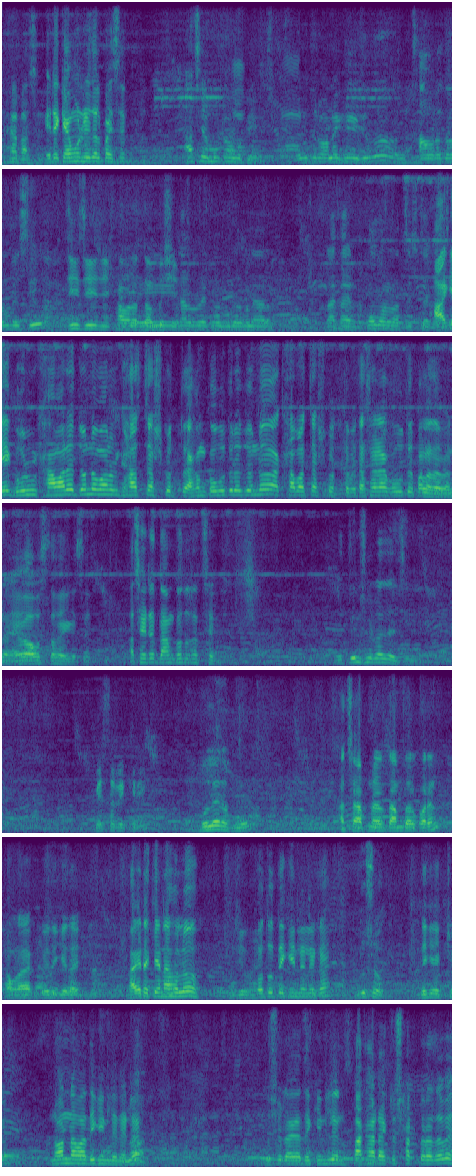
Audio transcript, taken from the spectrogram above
হ্যাঁ বাস এটা কেমন রেজাল্ট পাইছেন? আছে মোটামুটি। কবুতর অনেক হয়ে গেছিল খাওয়ার দাম বেশি। জি জি জি খাবারের দাম বেশি। কারণে কবুতর মানে আর কমানোর চেষ্টা আগে গরুর খামারের জন্য মানুষ ঘাস চাষ করতো এখন কবুতরের জন্য খাবার চাষ করতে হবে তাছাড়া কবুতর পালা যাবে না এই অবস্থা হয়ে গেছে। আচ্ছা এটার দাম কত চাচ্ছেন? তিনশো টাকা যাচ্ছি বেচা বিক্রি? বলেন আপনি। আচ্ছা আপনার দাম দর করেন আমরা একটু এদিকে যাই। ভাই এটা কেনা হলো? জি কত দিয়ে কিনলেন এটা? দুশো। দেখি একটু। নন নামাদি কিনলেন এটা? দুশো টাকাতে কিনলেন পাখাটা একটু শার্ট করা যাবে?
